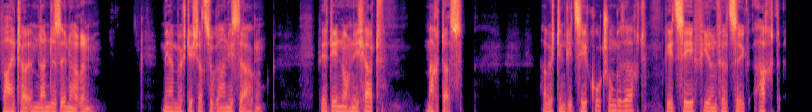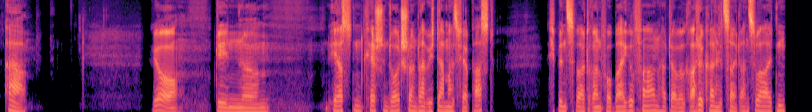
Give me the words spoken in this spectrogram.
weiter im Landesinneren. Mehr möchte ich dazu gar nicht sagen. Wer den noch nicht hat, macht das. Habe ich den GC-Code schon gesagt? GC 448A. Ja, den ähm, ersten Cache in Deutschland habe ich damals verpasst. Ich bin zwar dran vorbeigefahren, hatte aber gerade keine Zeit anzuhalten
